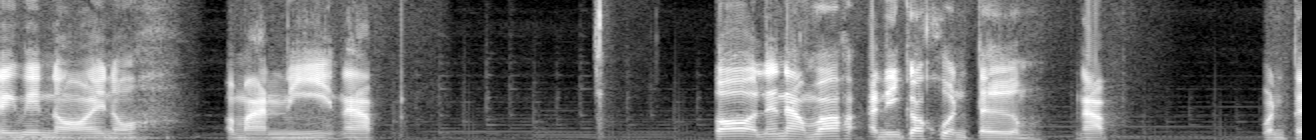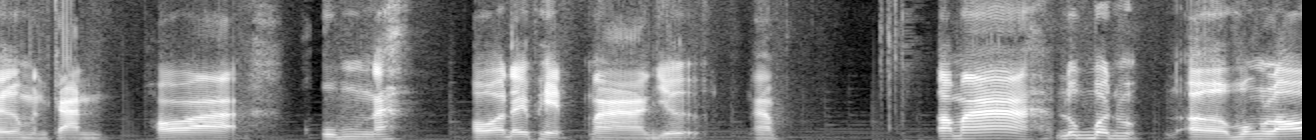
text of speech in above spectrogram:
ล็กๆน้อยๆเนาะประมาณนี้นะครับ ก็แนะนำว่าอันนี้ก็ควรเติมนะครับ ควรเติมเหมือนกัน เพราะว่าคุ้มนะ เพราะว่าได้เพชรมาเยอะนะครับ ต่อมาลูกบนเอ่อวงล้อ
